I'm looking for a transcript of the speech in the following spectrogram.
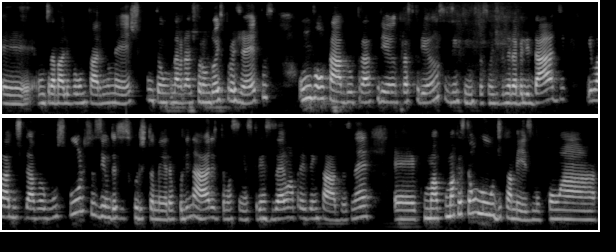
é, um trabalho voluntário no México. Então, na verdade, foram dois projetos. Um voltado para as crianças, enfim, em situação de vulnerabilidade, e lá a gente dava alguns cursos, e um desses cursos também era culinária, então, assim, as crianças eram apresentadas, né, é, com, uma, com uma questão lúdica mesmo, com, a,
